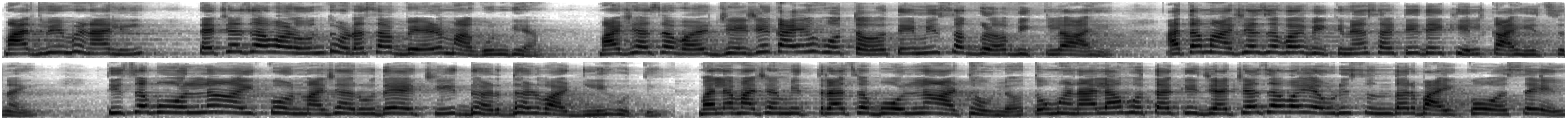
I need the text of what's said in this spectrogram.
माधवी म्हणाली त्याच्याजवळून थोडासा वेळ मागून घ्या. माझ्याजवळ जे जे काही होतं ते मी सगळं विकलं आहे. आता माझ्याजवळ विकण्यासाठी देखील काहीच नाही. तिचं बोलणं ऐकून माझ्या हृदयाची धडधड वाढली होती. मला माझ्या मित्राचं बोलणं आठवलं. तो म्हणाला होता की ज्याच्याजवळ एवढी सुंदर बायको असेल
